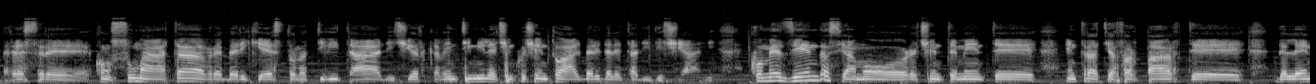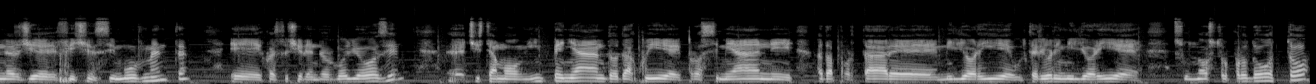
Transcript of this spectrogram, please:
per essere consumata avrebbe richiesto l'attività di circa 20.500 alberi dell'età di 10 anni. Come azienda siamo recentemente entrati a far parte dell'Energy Efficiency Movement e questo ci rende orgogliosi. Eh, ci stiamo impegnando da qui ai prossimi anni ad apportare migliorie, ulteriori migliorie sul nostro prodotto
